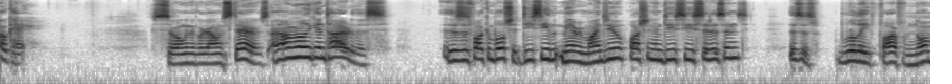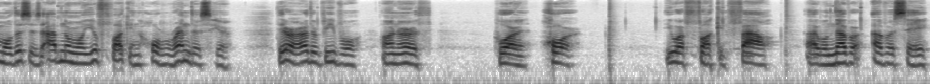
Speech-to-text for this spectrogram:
Okay. So I'm gonna go downstairs. And I'm really getting tired of this. This is fucking bullshit. DC, may I remind you, Washington, D.C. citizens, this is really far from normal. This is abnormal. You're fucking horrendous here. There are other people on earth who are whore. You are fucking foul. I will never ever say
